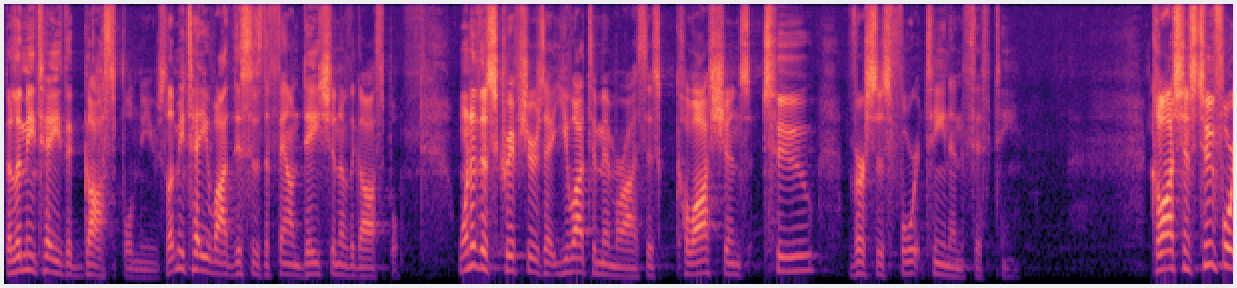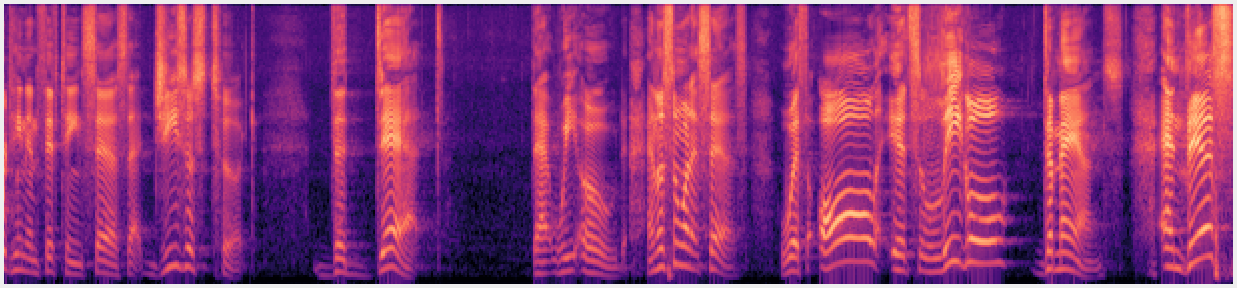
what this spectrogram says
But let me tell you the gospel news. Let me tell you why this is the foundation of the gospel. One of the scriptures that you ought to memorize is Colossians 2, verses 14 and 15. Colossians 2 14 and 15 says that Jesus took the debt that we owed. And listen to what it says with all its legal demands. And this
